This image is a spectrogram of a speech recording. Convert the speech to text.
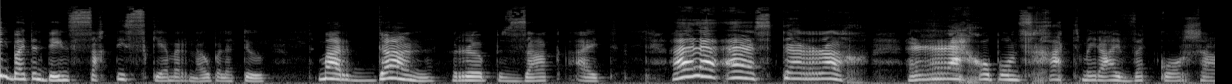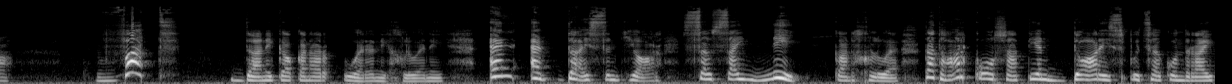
en buitendien sak die skemer nou op hulle toe. Maar dan roep Zak uit: "Hulle is terug!" Reg op ons gat met daai wit korsa. Wat? Danika kan haar ore nie glo nie. In 'n 1000 jaar sou sy nie kan glo dat haar korsa teen daardie spoed sou kon ry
